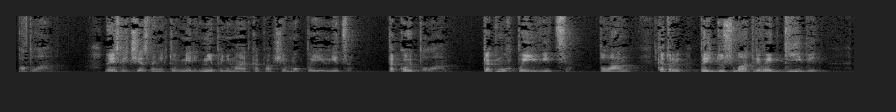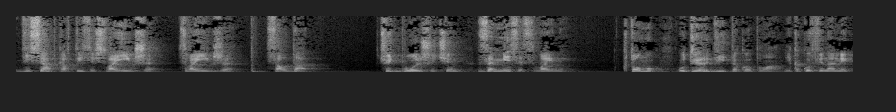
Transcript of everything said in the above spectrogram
по плану. Но если честно, никто в мире не понимает, как вообще мог появиться такой план. Как мог появиться план, который предусматривает гибель десятков тысяч своих же, своих же солдат. Чуть больше, чем за месяц войны. Кто мог утвердить такой план? И какой финальный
